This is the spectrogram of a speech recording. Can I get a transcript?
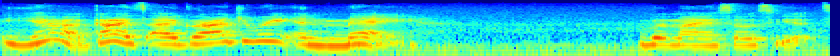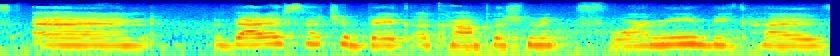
yeah guys I graduate in May with my associates and that is such a big accomplishment for me because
